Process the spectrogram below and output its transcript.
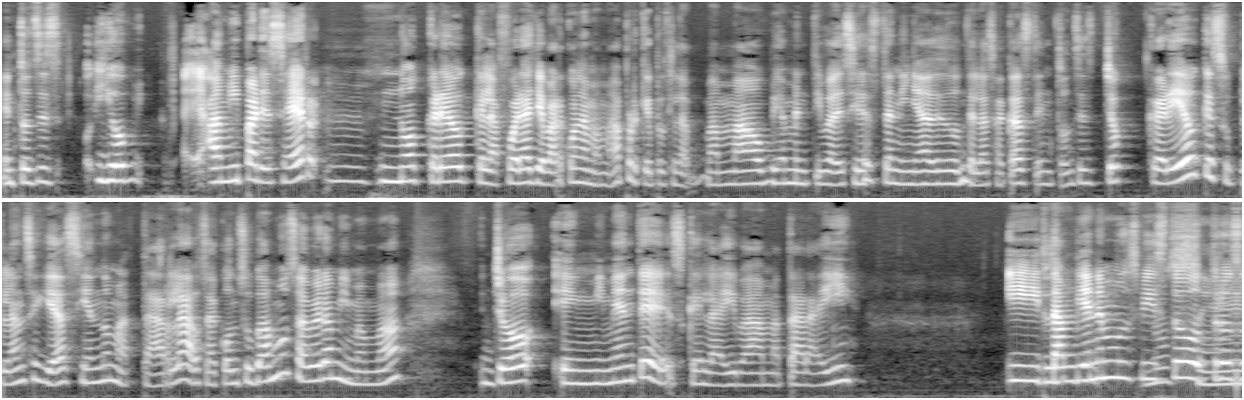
Entonces, yo, a mi parecer, mm, no creo que la fuera a llevar con la mamá, porque pues la mamá obviamente iba a decir a esta niña de dónde la sacaste. Entonces, yo creo que su plan seguía siendo matarla. O sea, con su vamos a ver a mi mamá, yo en mi mente es que la iba a matar ahí. Y Pues, también hemos no visto sé. otros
